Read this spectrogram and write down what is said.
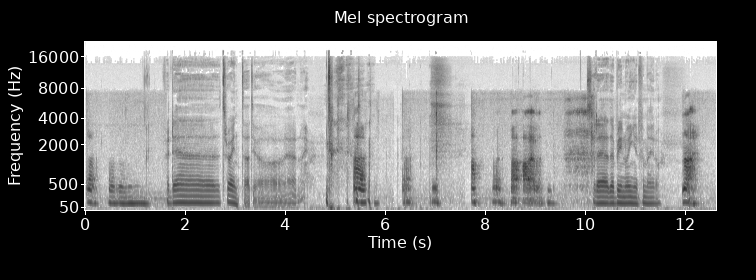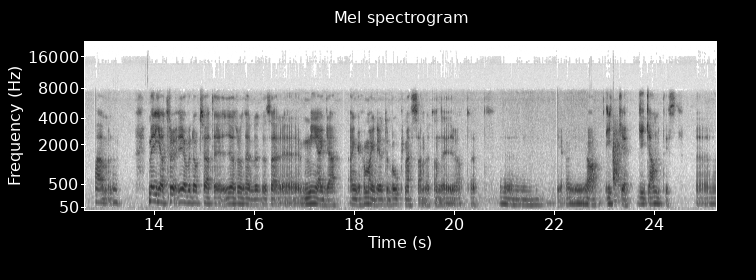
Ja. Mm. För det tror jag inte att jag är. Nej. Ja, ja, jag vet inte. Så det, det blir nog inget för mig då. Nej. Ja, men, men jag, tror, jag vill också säga att det, jag tror inte heller det är så här eh, mega engagemang. Det är inte bokmässan utan det är ju ett, ett eh, ja, icke gigantiskt eh,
